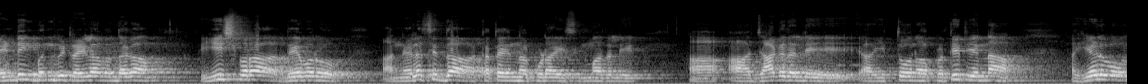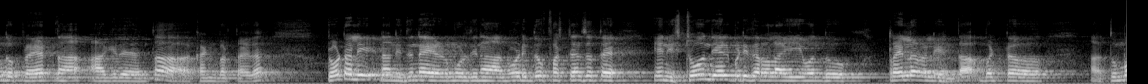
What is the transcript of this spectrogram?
ಎಂಡಿಂಗ್ ಬಂದ್ಬಿಟ್ಟು ಟ್ರೈಲರ್ ಬಂದಾಗ ಈಶ್ವರ ದೇವರು ನೆಲೆಸಿದ್ದ ಕಥೆಯನ್ನು ಕೂಡ ಈ ಸಿನಿಮಾದಲ್ಲಿ ಆ, ಜಾಗದಲ್ಲಿ ಇತ್ತು ಅನ್ನೋ ಪ್ರತೀತಿಯನ್ನು ಹೇಳುವ ಒಂದು ಪ್ರಯತ್ನ ಆಗಿದೆ ಅಂತ ಕಂಡು ಬರ್ತಾ ಇದೆ. ಟೋಟಲಿ ನಾನು ಇದನ್ನೇ ಎರಡು ಮೂರು ದಿನ ನೋಡಿದ್ದು. ಫಸ್ಟ್ ಅನಿಸುತ್ತೆ ಏನು ಇಷ್ಟೊಂದು ಹೇಳ್ಬಿಟ್ಟಿದ್ದಾರಲ್ಲ ಈ ಒಂದು ಟ್ರೈಲರಲ್ಲಿ ಅಂತ. ಬಟ್ ತುಂಬ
